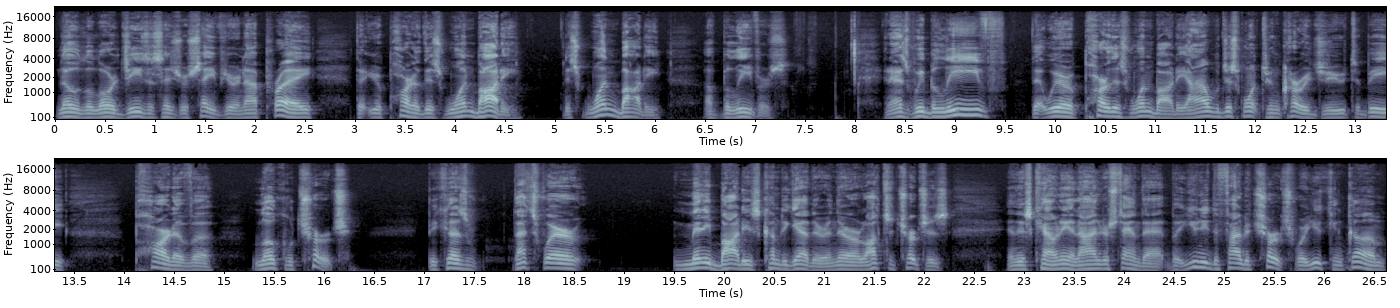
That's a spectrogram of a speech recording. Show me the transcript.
know the Lord Jesus as your Savior. And I pray that you're part of this one body, this one body of believers. And as we believe that we are part of this one body, I just want to encourage you to be part of a local church because that's where many bodies come together and there are lots of churches in this county and I understand that but you need to find a church where you can come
